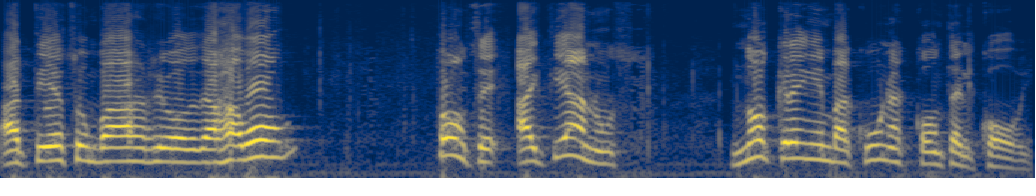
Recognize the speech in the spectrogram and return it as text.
Haití es un barrio de Jabón, entonces haitianos no creen en vacunas contra el COVID.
